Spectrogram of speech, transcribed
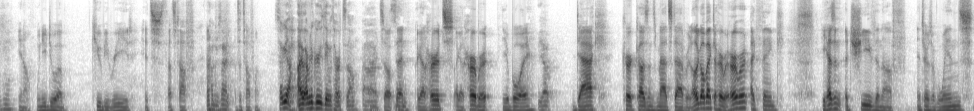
Mm-hmm. you know, when you do a QB read, it's that's tough. 100%. that's a tough one. So yeah, I, I would agree with you with Hurts though. Uh, All right, so seven. then I got Hurts, I got Herbert, your boy, yep, Dak, Kirk Cousins, Matt Stafford. I'll go back to Herbert. Herbert, I think he hasn't achieved enough in terms of wins.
